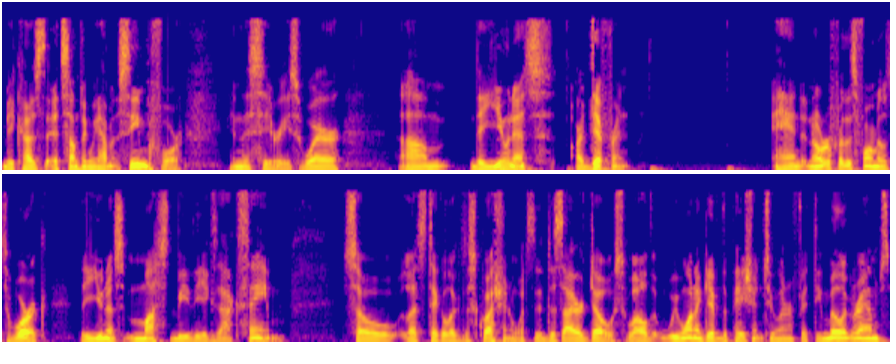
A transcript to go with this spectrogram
because it's something we haven't seen before in this series where um, the units are different. And in order for this formula to work, the units must be the exact same. So let's take a look at this question. What's the desired dose? Well, we want to give the patient 250 milligrams.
